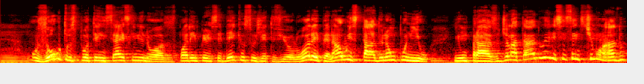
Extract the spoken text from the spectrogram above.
Hum. Os outros potenciais criminosos podem perceber que o sujeito violou a lei penal, o Estado não puniu em um prazo dilatado, ele se sente estimulado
